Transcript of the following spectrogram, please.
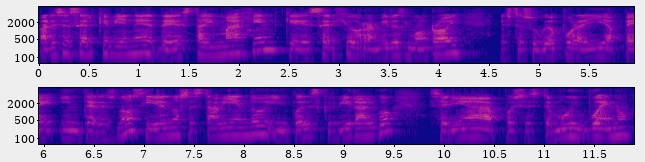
parece ser que viene de esta imagen que Sergio Ramírez Monroy este, subió por ahí a P Interest, ¿no? Si él nos está viendo y puede escribir algo, sería pues este muy bueno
